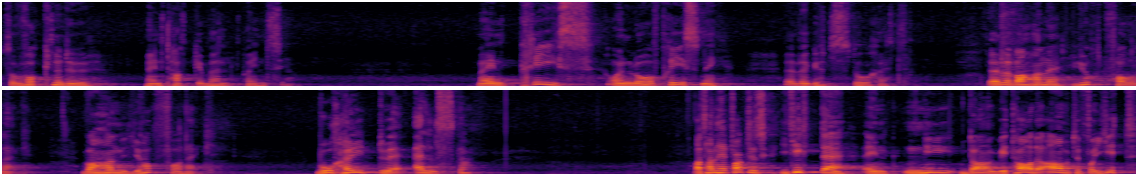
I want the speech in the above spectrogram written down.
så våkner du med en takkebønn på innsida. Med en pris og en lovprisning over Guds storhet. Over hva Han har gjort for deg, hva Han gjør for deg. hvor høyt du er elska. At han faktisk gitt deg en ny dag. Vi tar det av og til for gitt.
